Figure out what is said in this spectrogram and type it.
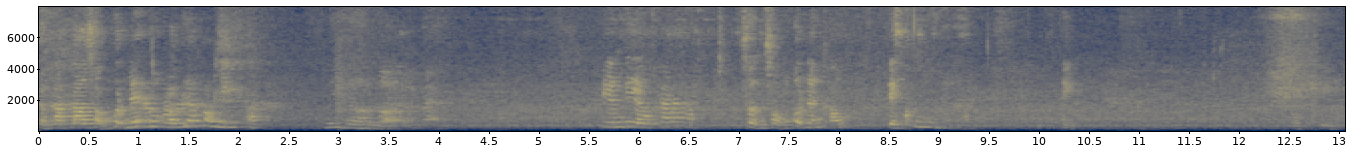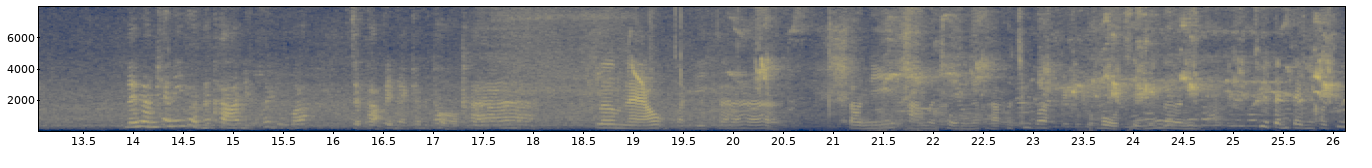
สำหรับเราสองคนแม่ลูกเราเลือกห้องนี้ค่ะนี่เลยเตียงเดียวค่ะ ส่วนสองคนนั้นเขาเป็นคู่นะคะติดโอเคแนะนำแค่นี้ก่อนนะคะ เดี๋ยวค่อยดูว่าจะพาไปไหนกันต่อค่ะ เริ่มแล้ว สวัสดีค่ะ ตอนนี้พามาชมนะคะเขาชื่อว่าโบสถ์สีน้ำเงิน ชื่อเต็มๆเขาชื่อ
